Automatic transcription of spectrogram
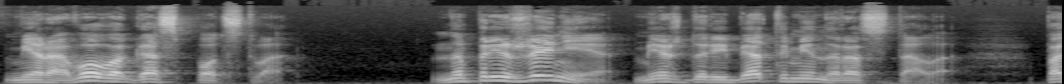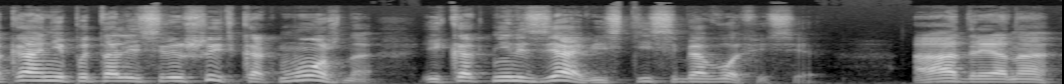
мирового господства. Напряжение между ребятами нарастало, пока они пытались решить, как можно и как нельзя вести себя в офисе. Адриана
